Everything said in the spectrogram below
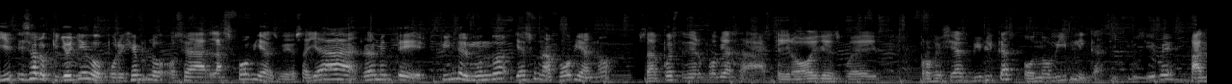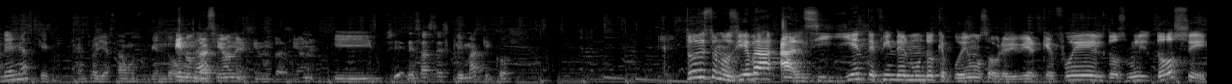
Y es a lo que yo llego, por ejemplo, o sea, las fobias, güey. O sea, ya realmente, fin del mundo ya es una fobia, ¿no? O sea, puedes tener fobias a asteroides, güey, profecías bíblicas o no bíblicas, inclusive pandemias que, por ejemplo, ya estamos viviendo. Inundaciones, inundaciones. Y sí, desastres climáticos. Todo esto nos lleva al siguiente fin del mundo que pudimos sobrevivir, que fue el 2012.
